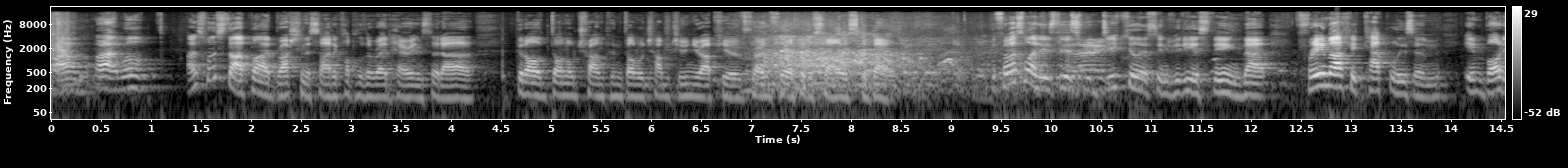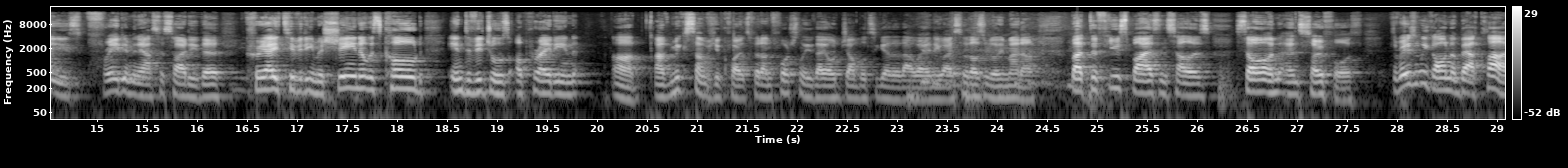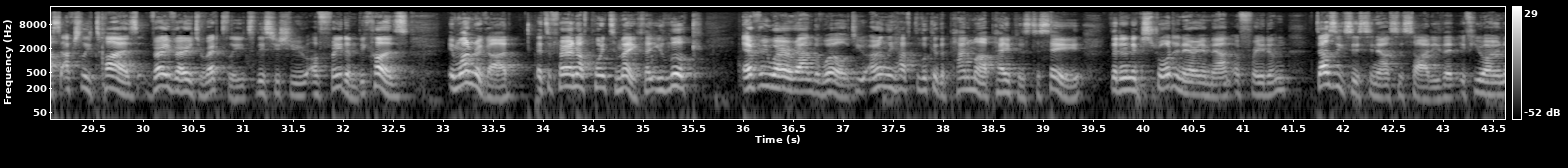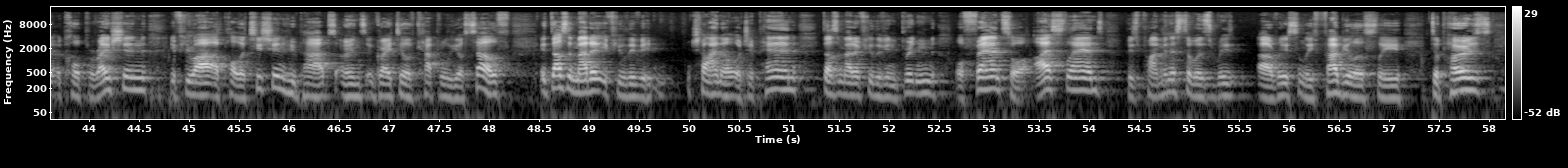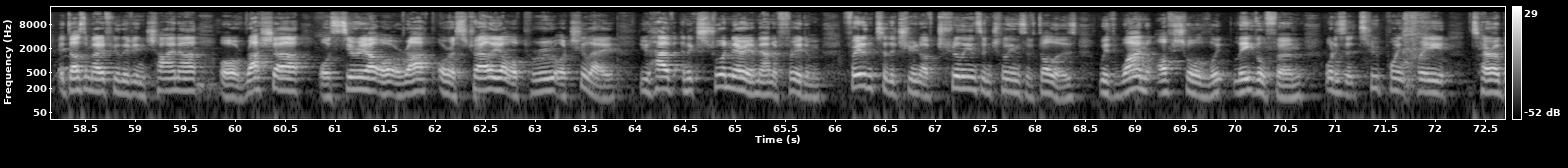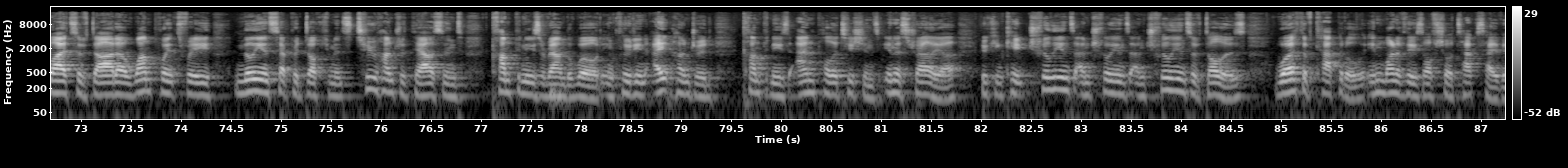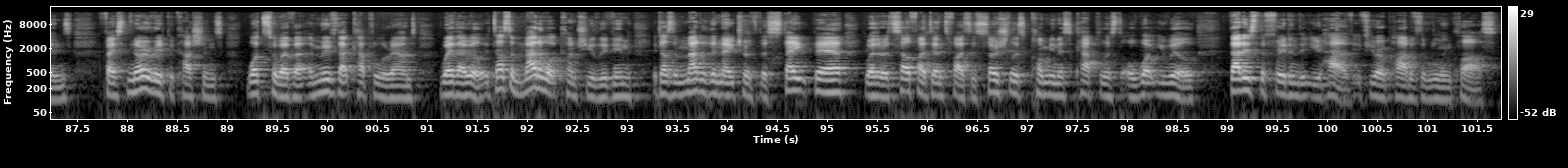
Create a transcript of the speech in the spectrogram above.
Um, all right, well, I just want to start by brushing aside a couple of the red herrings that uh, good old Donald Trump and Donald Trump Jr. up here have thrown forth at the start debate. The first one is this ridiculous, invidious thing that free market capitalism embodies freedom in our society. The creativity machine, it was called, individuals operating uh, I've mixed some of your quotes, but unfortunately they all jumble together that way anyway, so it doesn't really matter. But the few buyers and sellers, so on and so forth. The reason we go on about class actually ties very, very directly to this issue of freedom because In one regard, it's a fair enough point to make that you look everywhere around the world, you only have to look at the Panama Papers to see that an extraordinary amount of freedom does exist in our society. That if you own a corporation, if you are a politician who perhaps owns a great deal of capital yourself, it doesn't matter if you live in China or Japan, doesn't matter if you live in Britain or France or Iceland, whose prime minister was re- uh, recently fabulously deposed. It doesn't matter if you live in China or Russia or Syria or Iraq or Australia or Peru or Chile. You have an extraordinary amount of freedom, freedom to the tune of trillions and trillions of dollars with one offshore le- legal firm. What is it? 2.3 terabytes of data, 1.3 million separate documents, 200,000 companies around the world, including 800 companies and politicians in Australia who can keep trillions and trillions and trillions of dollars worth of capital in one of these offshore tax havens, face no repercussions whatsoever, and move that capital around where they will. It doesn't matter what country you live in, it doesn't matter the nature of the state there, whether it self identifies as socialist, communist, capitalist, or what you will. That is the freedom that you have if you're a part of the ruling class.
